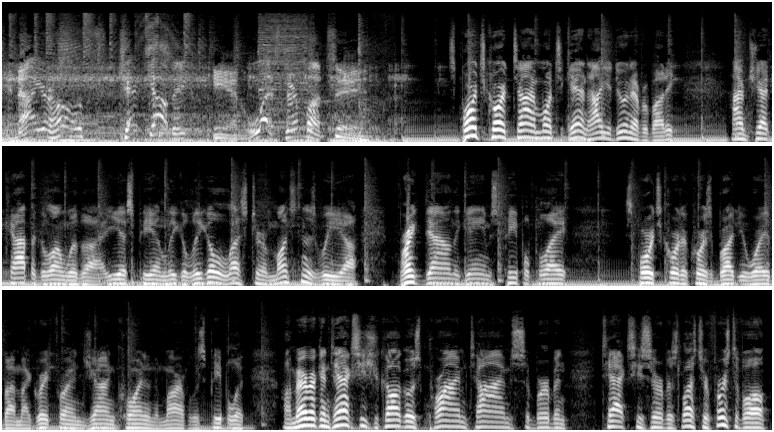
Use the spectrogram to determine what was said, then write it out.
And now your hosts, Chet Coppock and Lester Munson. Sports Court time once again. How you doing, everybody? I'm Chet Coppock, along with uh, ESPN Legal Legal, Lester Munson, as we uh, break down the games people play Sports Court, of course, brought your way by my great friend John Coyne and the marvelous people at American Taxi, Chicago's prime time suburban taxi service. Lester, first of all,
